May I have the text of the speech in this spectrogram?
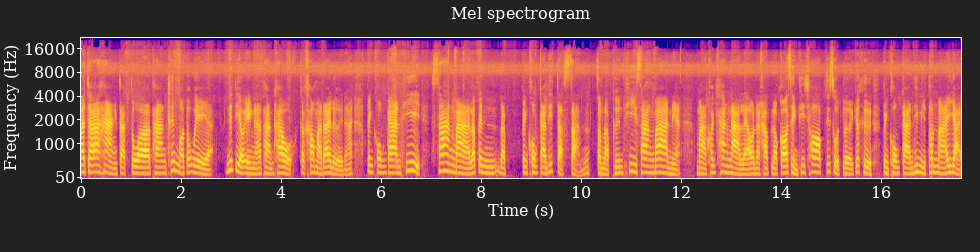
มาจะห่างจากตัวทางขึ้นมอเตอร์เวย์นิดเดียวเองนะทางเข้าก็เข้ามาได้เลยนะเป็นโครงการที่สร้างมาแล้วเป็นแบบเป็นโครงการที่จัดสรรสำหรับพื้นที่สร้างบ้านเนี่ยมาค่อนข้างนานแล้วนะครับแล้วก็สิ่งที่ชอบที่สุดเลยก็คือเป็นโครงการที่มีต้นไม้ใหญ่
